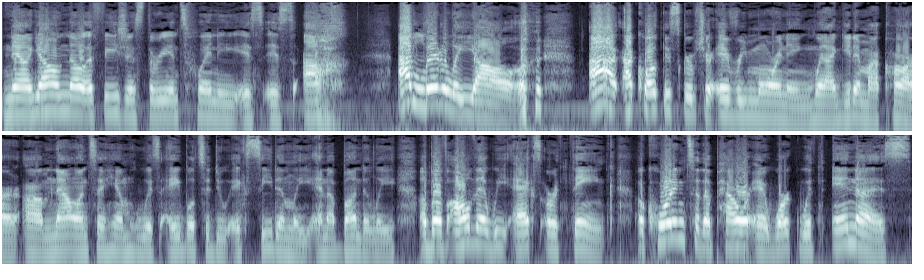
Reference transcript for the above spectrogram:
Now y'all know Ephesians 3 and 20 is is ah I literally y'all I, I quote this scripture every morning when I get in my car. Um, now unto him who is able to do exceedingly and abundantly above all that we ask or think, according to the power at work within us.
